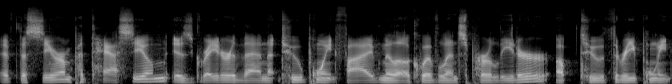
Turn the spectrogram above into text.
If the serum potassium is greater than 2.5 milliequivalents per liter up to 3.5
